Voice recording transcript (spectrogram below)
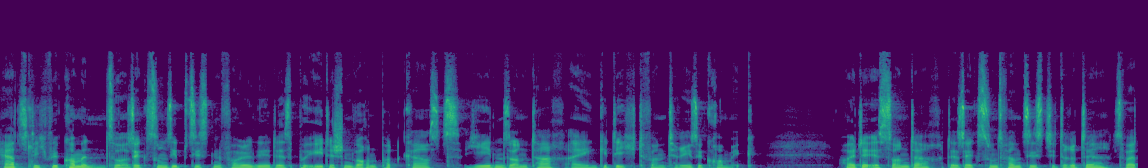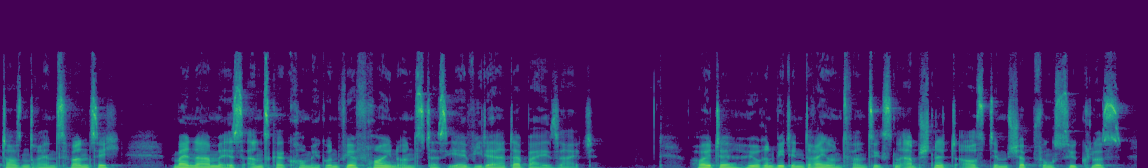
Herzlich willkommen zur 76. Folge des poetischen Wochenpodcasts Jeden Sonntag ein Gedicht von Therese Krommig. Heute ist Sonntag, der 26.03.2023. Mein Name ist Ansgar Krommig und wir freuen uns, dass ihr wieder dabei seid. Heute hören wir den 23. Abschnitt aus dem Schöpfungszyklus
